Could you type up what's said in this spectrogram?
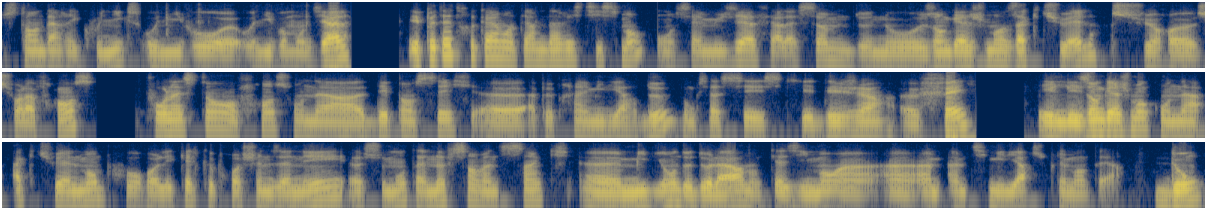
standard Equinix au niveau, au niveau mondial. Et peut-être quand même en termes d'investissement, on s'est amusé à faire la somme de nos engagements actuels sur, euh, la France. Pour l'instant, en France, on a dépensé euh, à peu près un milliard d'euros, donc ça c'est ce qui est déjà euh, fait. Et les engagements qu'on a actuellement pour les quelques prochaines années euh, se montent à 925 euh, millions de dollars, donc quasiment un, petit milliard supplémentaire, dont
